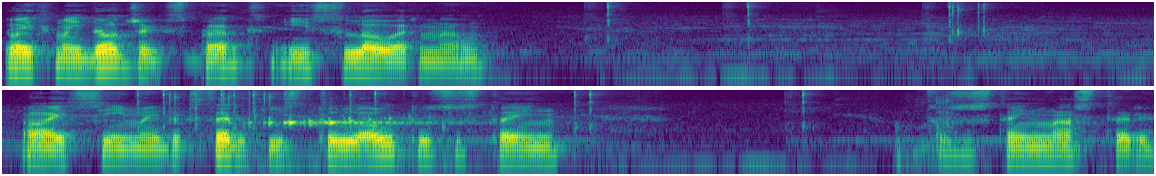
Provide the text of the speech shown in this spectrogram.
Wait, my dodge expert is lower now. Oh, I see. My dexterity is too low to sustain to sustain mastery.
